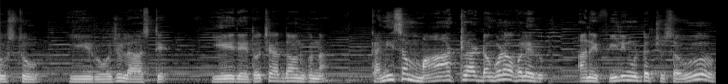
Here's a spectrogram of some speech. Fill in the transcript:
చూస్తూ ఈరోజు లాస్ట్ డే ఏదేదో చేద్దాం అనుకున్నా. కనీసం మాట్లాడడం కూడా అవ్వలేదు అనే ఫీలింగ్ ఉంటుంది చూసావు?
